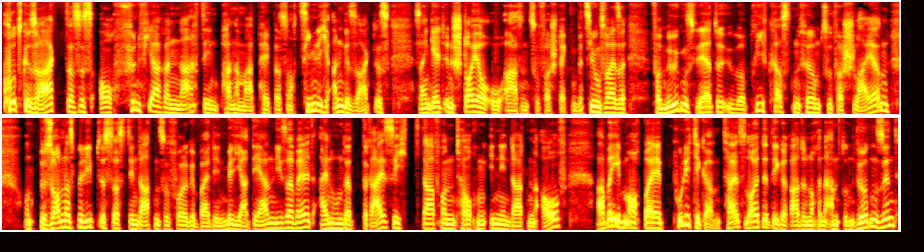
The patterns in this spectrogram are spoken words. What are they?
Kurz gesagt, dass es auch fünf Jahre nach den Panama Papers noch ziemlich angesagt ist, sein Geld in Steueroasen zu verstecken, beziehungsweise Vermögenswerte über Briefkastenfirmen zu verschleiern. Und besonders beliebt ist das den Daten zufolge bei den Milliardären dieser Welt. 130 davon tauchen in den Daten auf, aber eben auch bei Politikern, teils Leute, die gerade noch in Amt und Würden sind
